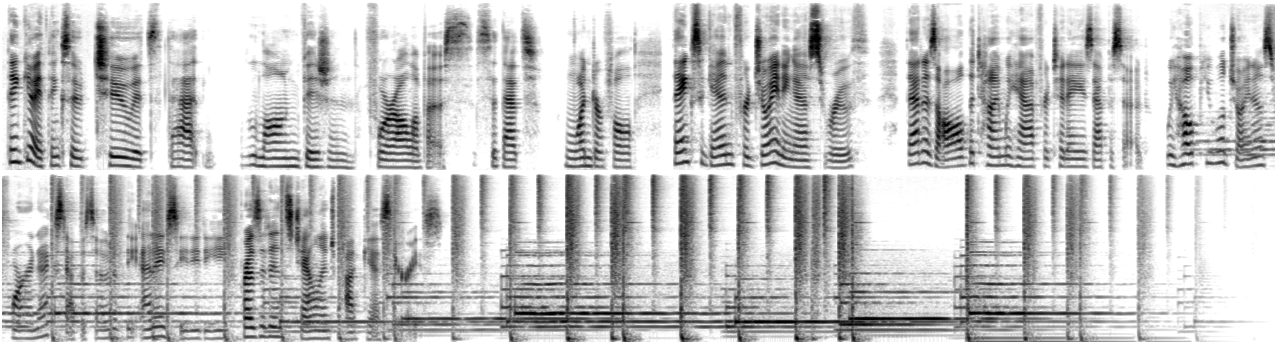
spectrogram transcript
Thank you. I think so too. It's that long vision for all of us. So that's wonderful. Thanks again for joining us, Ruth. That is all the time we have for today's episode. We hope you will join us for our next episode of the NACDD President's Challenge podcast series.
